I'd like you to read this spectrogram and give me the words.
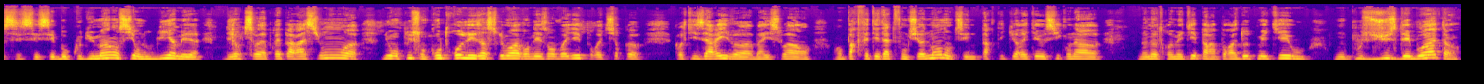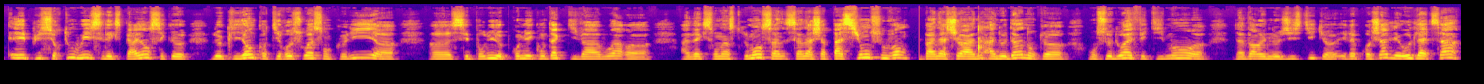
c'est beaucoup d'humains aussi. On oublie, hein, mais des gens qui sont à la préparation. Nous, en plus, on contrôle les instruments avant de les envoyer pour être sûr que quand ils arrivent, bah, ils soient en, parfait état de fonctionnement. Donc, c'est une particularité aussi qu'on a dans notre métier par rapport à d'autres métiers où on pousse juste des boîtes. Et puis surtout, oui, c'est l'expérience, c'est que le client, quand il reçoit son colis, euh, euh, c'est pour lui le premier contact qu'il va avoir euh, avec son instrument. C'est un, achat passion souvent, pas un achat anodin. Donc on se doit effectivement d'avoir une logistique irréprochable. Et au-delà de ça,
